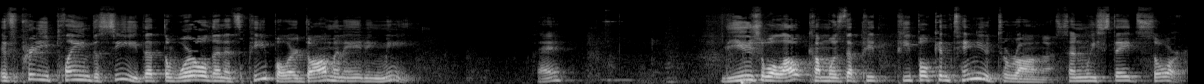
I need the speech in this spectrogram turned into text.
It's pretty plain to see that the world and its people are dominating me. Okay? The usual outcome was that pe- people continued to wrong us and we stayed sore.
